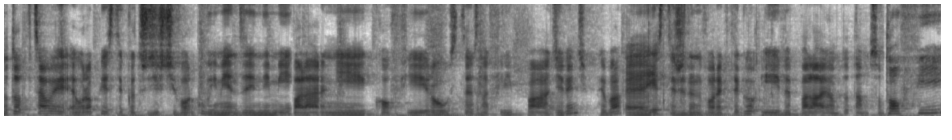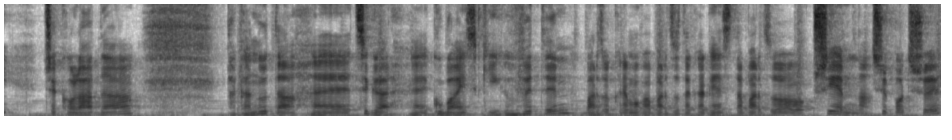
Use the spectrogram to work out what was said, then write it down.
no to w całej Europie jest tylko 30 worków i między innymi palarni Coffee Roasters na Filipa 9 chyba. E, jest też jeden worek tego i wypalają, to tam są toffee, czekolada, taka nuta e, cygar e, kubańskich w bardzo kremowa, bardzo taka gęsta, bardzo przyjemna. 3 po 3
